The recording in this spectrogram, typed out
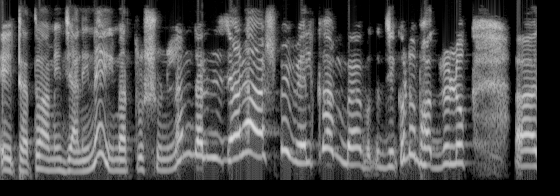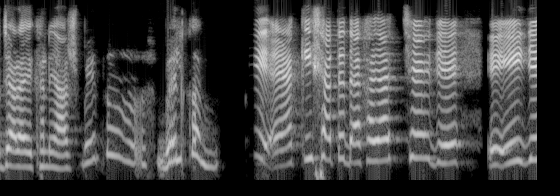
এটা তো আমি জানি না এইমাত্র শুনলাম যারা আসবে ওয়েলকাম যে কোনো ভদ্রলোক আহ, যারা এখানে আসবে তো ওয়েলকাম একই সাথে দেখা যাচ্ছে যে এই যে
